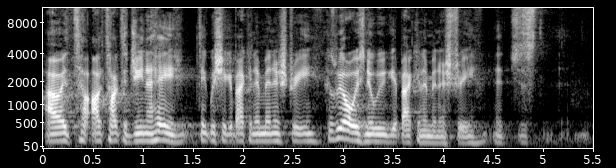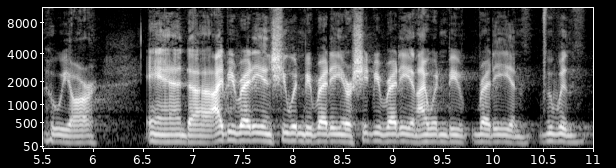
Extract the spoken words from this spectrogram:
I would t- I'd talk to Jena, hey, think we should get back into ministry? Because we always knew we'd get back into ministry. It's just who we are. And uh, I'd be ready, and she wouldn't be ready, or she'd be ready, and I wouldn't be ready. And we would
